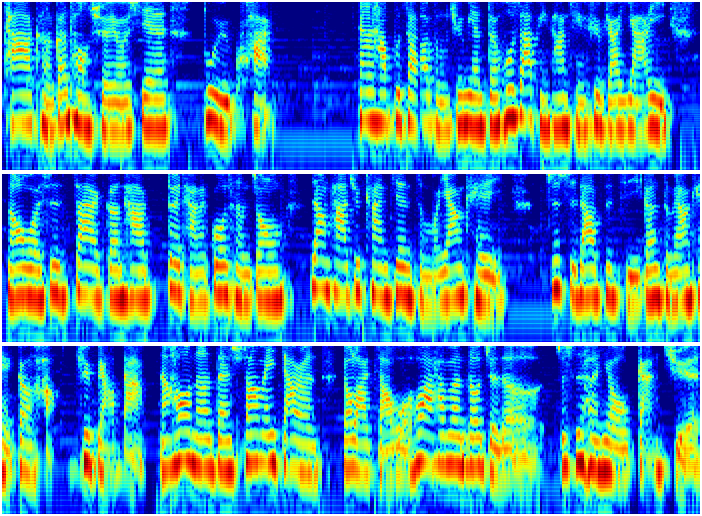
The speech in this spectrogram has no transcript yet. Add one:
他可能跟同学有一些不愉快，但是他不知道怎么去面对，或是他平常情绪比较压抑。然后我是在跟他对谈的过程中，让他去看见怎么样可以。支持到自己跟怎么样可以更好去表达，然后呢，等他们一家人都来找我，后来他们都觉得就是很有感觉，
